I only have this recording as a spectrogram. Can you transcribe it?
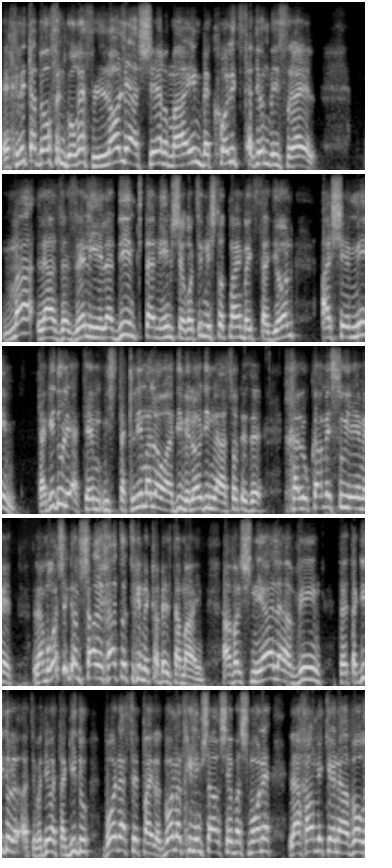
החליטה באופן גורף לא לאשר מים בכל אצטדיון בישראל. מה לעזאזל ילדים קטנים שרוצים לשתות מים באצטדיון אשמים? תגידו לי, אתם מסתכלים על האוהדים ולא יודעים לעשות איזה חלוקה מסוימת, למרות שגם שער 11 צריכים לקבל את המים, אבל שנייה להבין, ת, תגידו, אתם יודעים מה, תגידו, בואו נעשה פיילוט, בואו נתחיל עם שער 7-8, לאחר מכן נעבור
